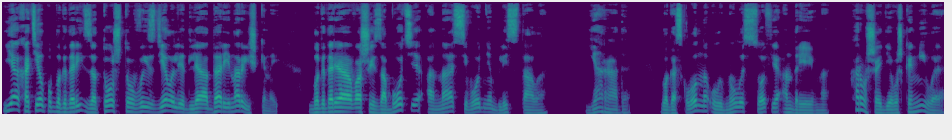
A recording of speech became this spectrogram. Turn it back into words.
Я хотел поблагодарить за то, что вы сделали для Дарьи Нарышкиной. Благодаря вашей заботе она сегодня блистала. Я рада. Благосклонно улыбнулась Софья Андреевна. Хорошая девушка, милая,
